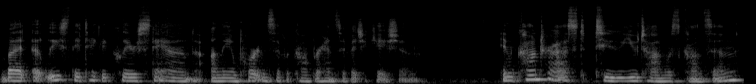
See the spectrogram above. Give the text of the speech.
but at least they take a clear stand on the importance of a comprehensive education. In contrast to Utah and Wisconsin,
